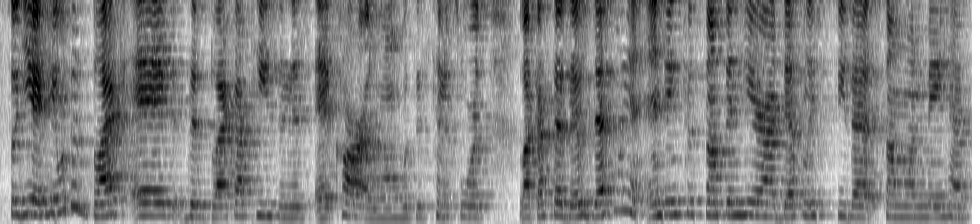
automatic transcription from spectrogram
So yeah, here with this black egg, this black eyed peas, and this egg card, along with this ten of swords. Like I said, there's definitely an ending to something here. I definitely see that someone may have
